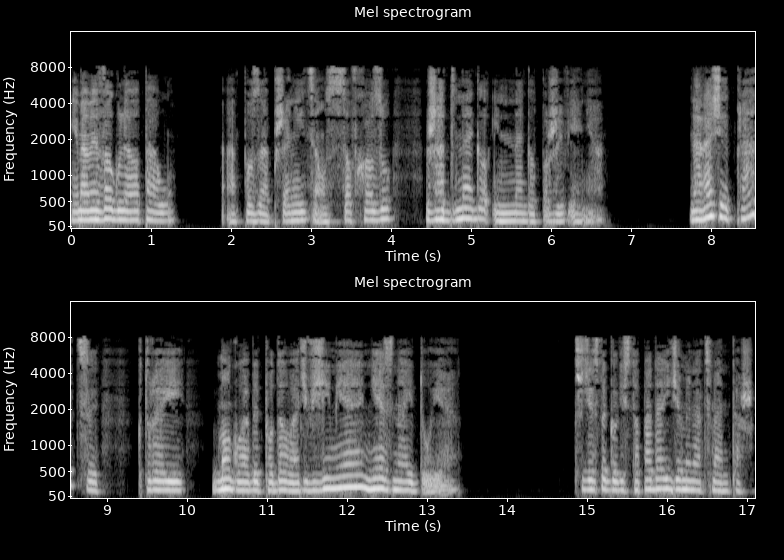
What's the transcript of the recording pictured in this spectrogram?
Nie mamy w ogóle opału, a poza pszenicą z sowchozu żadnego innego pożywienia. Na razie pracy, której mogłaby podołać w zimie, nie znajduje. 30 listopada idziemy na cmentarz.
